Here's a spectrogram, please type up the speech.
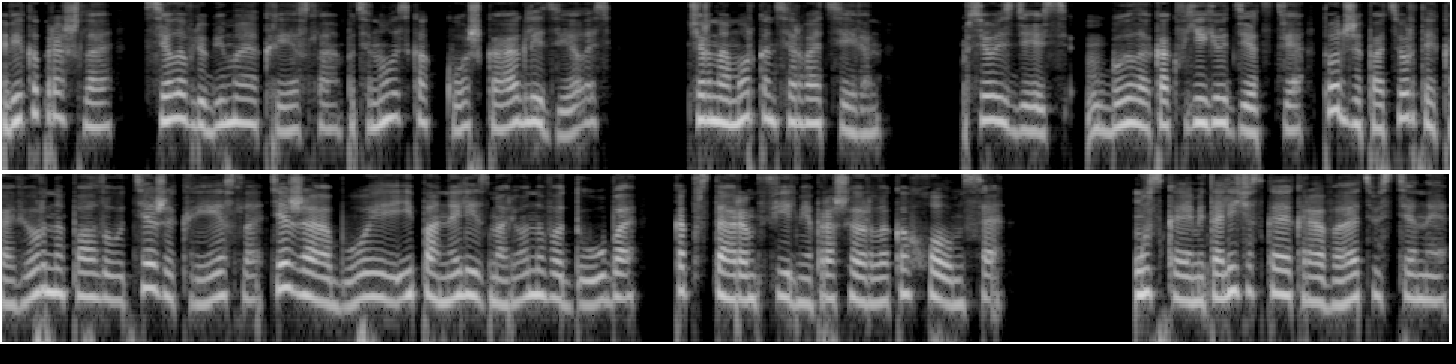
Вика прошла, села в любимое кресло, потянулась как кошка, огляделась. Черномор консервативен, все здесь было, как в ее детстве. Тот же потертый ковер на полу, те же кресла, те же обои и панели из морёного дуба, как в старом фильме про Шерлока Холмса. Узкая металлическая кровать у стены.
